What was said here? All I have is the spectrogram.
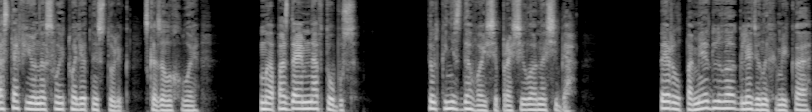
«Оставь ее на свой туалетный столик», — сказала Хлоя. «Мы опоздаем на автобус». «Только не сдавайся», — просила она себя. Перл помедлила, глядя на хомяка,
